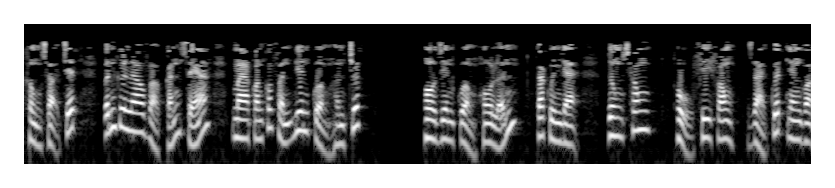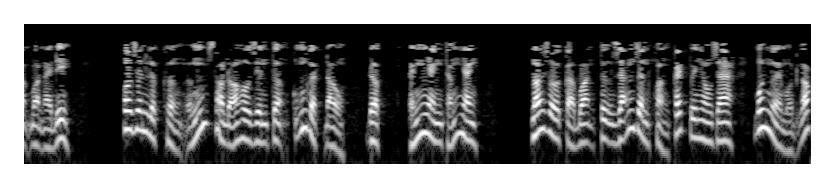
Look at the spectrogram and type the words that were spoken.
không sợ chết, vẫn cứ lao vào cắn xé, mà còn có phần điên cuồng hơn trước. Hồ Diên cuồng hô lớn, các huynh đệ, dùng xong thủ phi phong, giải quyết nhanh gọn bọn này đi. Hồ Diên lực hưởng ứng, sau đó Hồ Diên tượng cũng gật đầu, được, đánh nhanh thắng nhanh. Nói rồi cả bọn tự giãn dần khoảng cách với nhau ra, mỗi người một góc,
